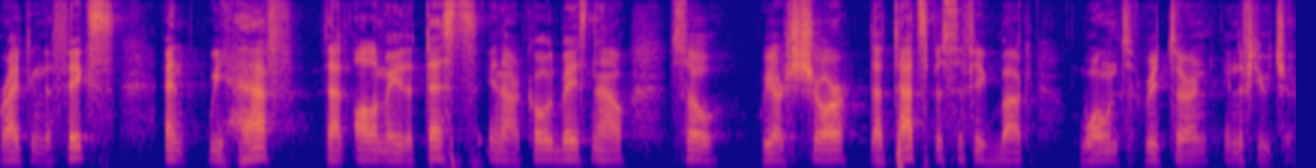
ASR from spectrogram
writing the fix, and we have that automated tests in our code base now, so we are sure that that specific bug won't return in the future.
